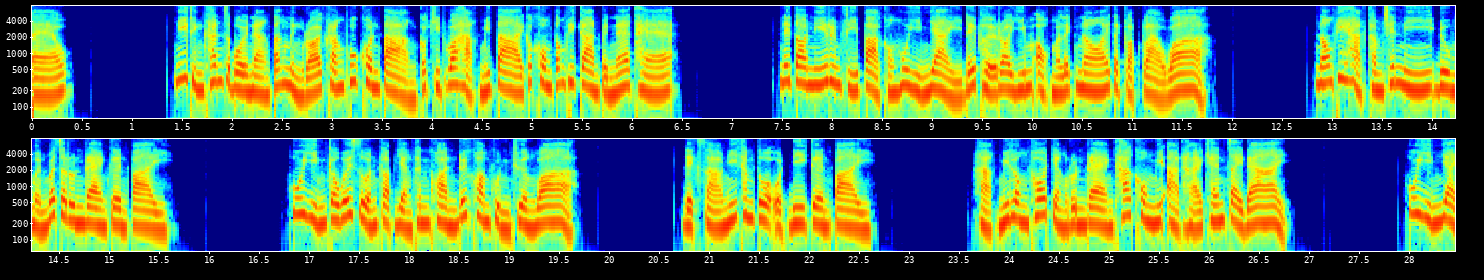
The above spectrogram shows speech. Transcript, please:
แล้ว นี่ถึงขั้นจะโบยนางตั้งหนึ่งร้อยครั้งผู้คนต่าง ก็คิดว่าหากมิตายก็คงต้องพิการเป็นแน่แท้ ในตอนนี้ริมฝีปากของหูหยินใหญ่ได้เผยรอยยิ้มออกมาเล็กน้อยแต่กลับกล่าวว่า น้องพี่หากทำเช่นนี้ดูเหมือนว่าจะรุนแรงเกินไปหูหยินกะเว้ยสวนกลับอย่างทันควันด้วยความขุนเคืองว่า เด็กสาวนี้ทำตัวอดดีเกินไปหากมิลงโทษอย่างรุนแรงข้าคงมิอาจหายแค้นใจได้ หูหยินใหญ่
